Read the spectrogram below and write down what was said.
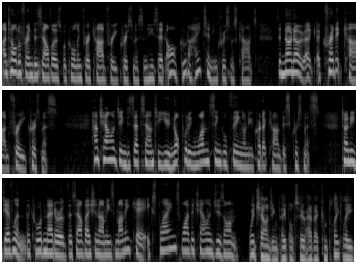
I told a friend the Salvos were calling for a card free Christmas, and he said, Oh, good, I hate sending Christmas cards. I said, No, no, a, a credit card free Christmas. How challenging does that sound to you, not putting one single thing on your credit card this Christmas? Tony Devlin, the coordinator of the Salvation Army's Money Care, explains why the challenge is on. We're challenging people to have a completely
